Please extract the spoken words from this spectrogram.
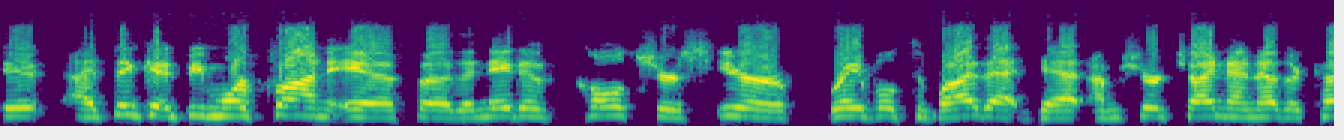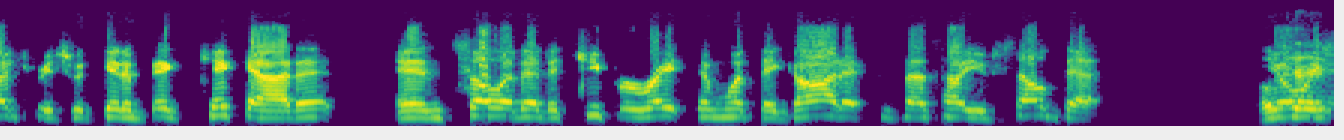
it, I think it'd be more fun if uh, the native cultures here were able to buy that debt. I'm sure China and other countries would get a big kick at it and sell it at a cheaper rate than what they got it, because that's how you sell debt. You Okay, always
